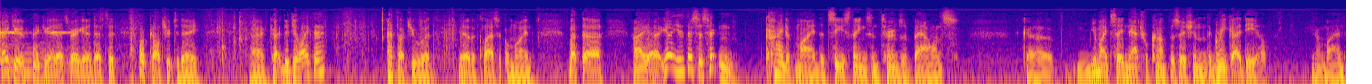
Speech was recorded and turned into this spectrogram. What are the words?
Thank you. Thank you. That's very good. That's a little culture today. Uh, did you like that? I thought you would. You have a classical mind. But uh, I, uh, yeah, there's a certain kind of mind that sees things in terms of balance. Uh, you might say natural composition, the Greek ideal. You know, mind.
